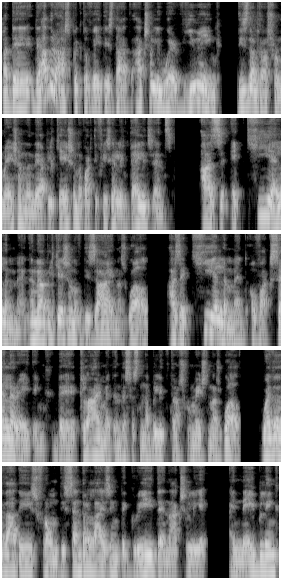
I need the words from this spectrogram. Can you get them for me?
But the, the other aspect of it is that actually we're viewing digital transformation and the application of artificial intelligence as a key element and the application of design as well as a key element of accelerating the climate and the sustainability transformation as well. Whether that is from decentralizing the grid and actually enabling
